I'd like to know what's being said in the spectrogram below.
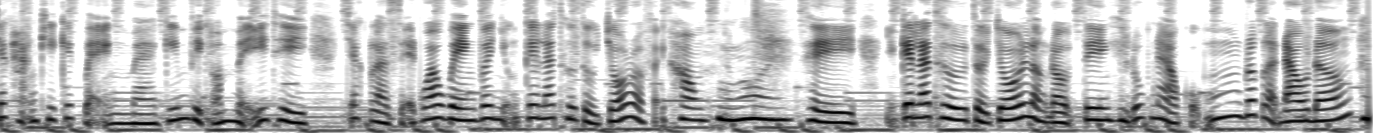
chắc hẳn khi các bạn mà kiếm việc ở mỹ thì chắc là sẽ quá quen với những cái lá thư từ chối rồi phải không đúng rồi thì những cái lá thư từ chối lần đầu tiên thì lúc nào cũng rất là đau đớn ừ.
